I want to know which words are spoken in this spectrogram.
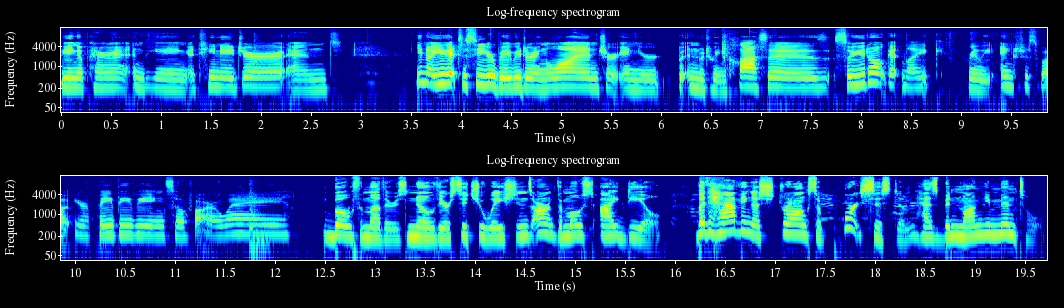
being a parent and being a teenager and you know, you get to see your baby during lunch or in your in between classes, so you don't get like really anxious about your baby being so far away. Both mothers know their situations aren't the most ideal, but having a strong support system has been monumental.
